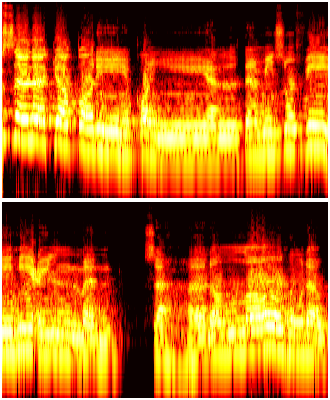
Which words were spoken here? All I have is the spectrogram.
سلك طريقا يلتمس فيه علما سهل الله له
